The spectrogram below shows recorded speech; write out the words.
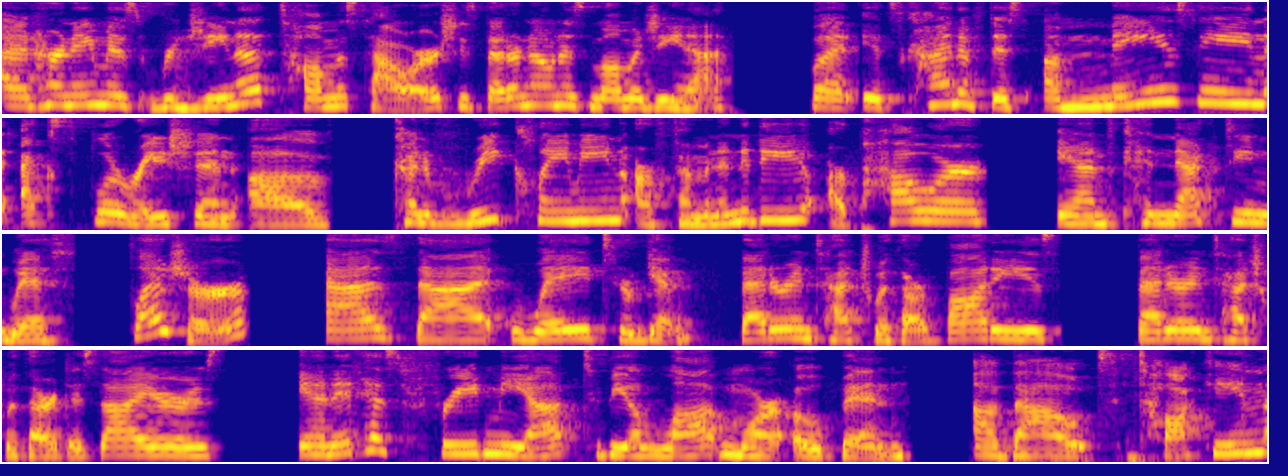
And her name is Regina Thomashauer. She's better known as Mama Gina, But it's kind of this amazing exploration of kind of reclaiming our femininity, our power, and connecting with pleasure as that way to get better in touch with our bodies, better in touch with our desires. And it has freed me up to be a lot more open about talking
